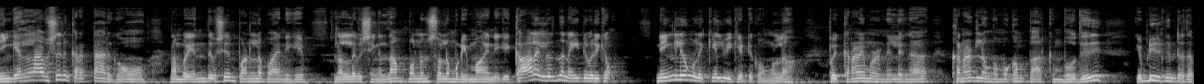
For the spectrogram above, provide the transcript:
நீங்கள் எல்லா விஷயத்தையும் கரெக்டாக இருக்கும் நம்ம எந்த விஷயம் பண்ணலப்பா இன்றைக்கி நல்ல விஷயங்கள் தான் பண்ணணும்னு சொல்ல முடியுமா இன்றைக்கி காலையிலேருந்து நைட்டு வரைக்கும் நீங்களே உங்களை கேள்வி கேட்டுக்கோங்களா போய் கண்ணாடி முன்னாடி நில்லுங்க. கண்ணாடியில் உங்கள் முகம் பார்க்கும்போது எப்படி இருக்குன்றதை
